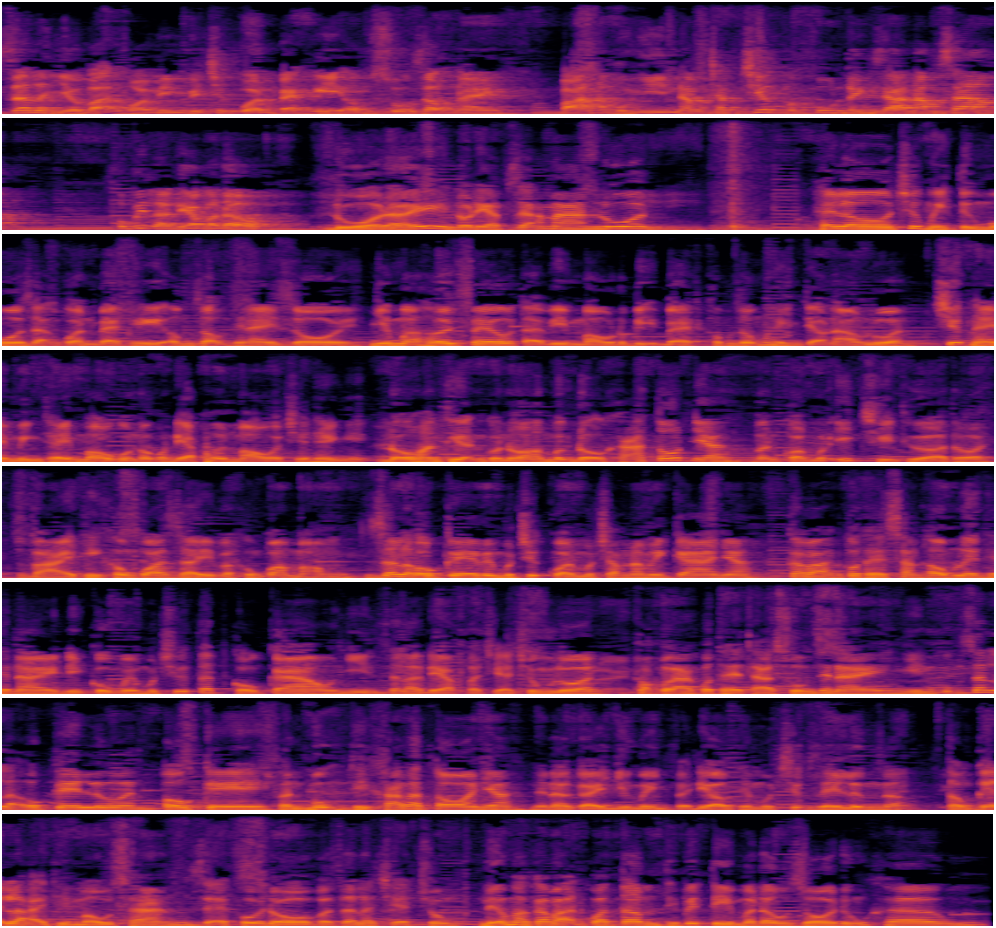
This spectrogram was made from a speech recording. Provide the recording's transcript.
Rất là nhiều bạn hỏi mình về chiếc quần baggy ống suông rộng này. Bán là 1.500 chiếc mà full đánh giá 5 sao? Không biết là đẹp ở đâu? Đùa đấy, nó đẹp dã man luôn. Hello, trước mình từng mua dạng quần baggy ống rộng thế này rồi. Nhưng mà hơi fail tại vì màu nó bị bệt không giống hình tẹo nào luôn. Chiếc này mình thấy màu của nó còn đẹp hơn màu ở trên hình ấy. Độ hoàn thiện của nó ở mức độ khá tốt nha. Vẫn còn một ít chỉ thừa thôi. Vải thì không quá dày và không quá mỏng. Rất là ok với một chiếc quần 150k nha. Các bạn có thể sắn ống lên thế này đi cùng với một chiếc tất cổ cao Nhìn rất là đẹp và trẻ trung luôn. Hoặc là có thể thả xuống thế này Nhìn cũng rất là ok luôn. Ok, phần bụng thì khá là to nha Nên là gầy như mình phải đeo thêm một chiếc dây lưng đó. Tổng kết lại thì màu sáng, dễ phối đồ và rất là trẻ trung. Nếu mà các bạn quan tâm thì biết tìm ở đâu rồi đúng không?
